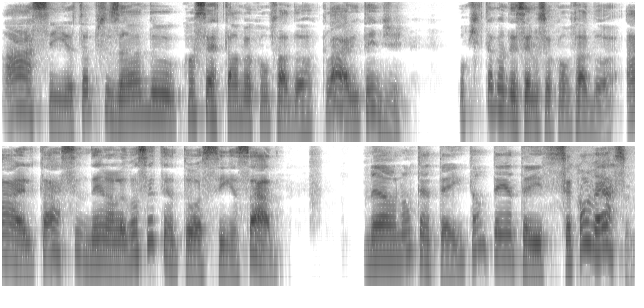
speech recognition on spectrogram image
Ah, sim, eu estou precisando consertar o meu computador. Claro, entendi. O que está acontecendo no seu computador? Ah, ele está acendendo. Você tentou assim, assado? Não, não tentei. Então tenta aí. Você conversa.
